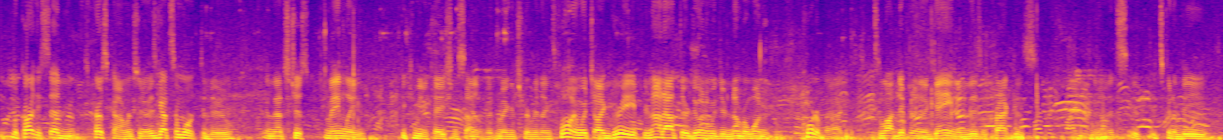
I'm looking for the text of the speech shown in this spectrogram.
McCarthy said in his press conference, you know, he's got some work to do, and that's just mainly the communication side of it, making sure everything's flowing. Which I agree. If you're not out there doing it with your number one quarterback, it's a lot different in a game than it is in practice. You know, it's it, it's going to be.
